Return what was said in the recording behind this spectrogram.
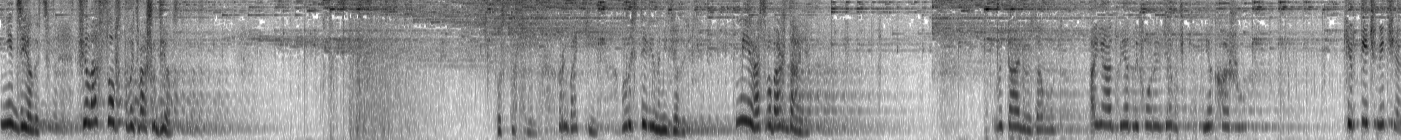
Не делать, философствовать вашу дело. Пастухи, рыбаки, властелинами делались, мир освобождали. В Италию зовут. А я от бедной хворой девочки не отхожу. Кирпичный чай.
